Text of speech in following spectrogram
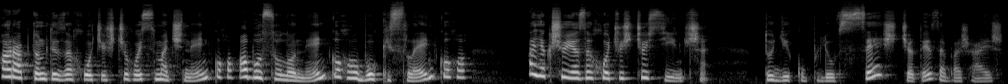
А раптом ти захочеш чогось смачненького, або солоненького, або кисленького. А якщо я захочу щось інше, тоді куплю все, що ти забажаєш.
